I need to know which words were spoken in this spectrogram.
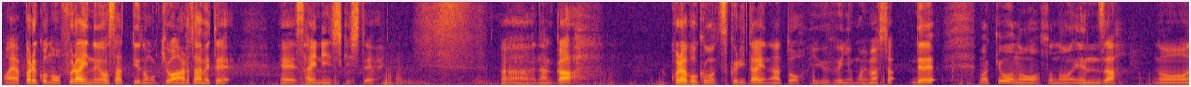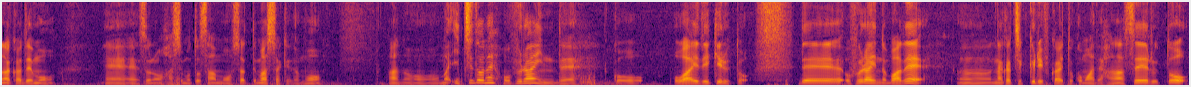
まあ、やっぱりこのオフラインの良さっていうのも今日改めて、えー、再認識して。うんなんかこれは僕も作りたいなというふうに思いました。で、まあ、今日のその演座の中でも、えー、その橋本さんもおっしゃってましたけどもあのー、まあ、一度ねオフラインでこうお会いできると。でオフラインの場でうんなんかじっくり深いとこまで話せると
